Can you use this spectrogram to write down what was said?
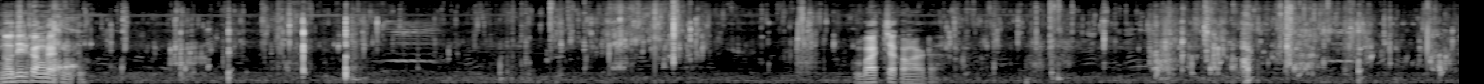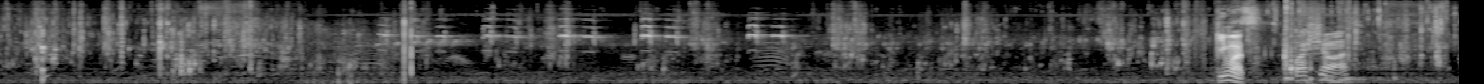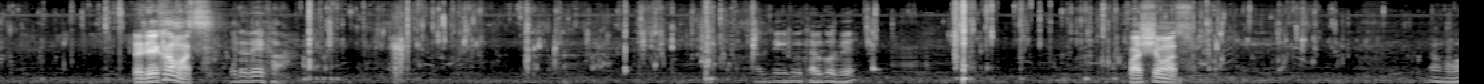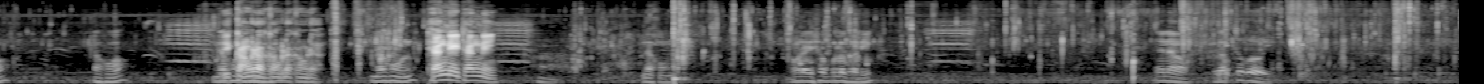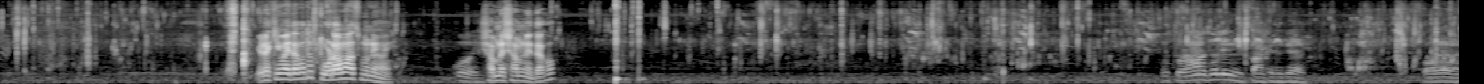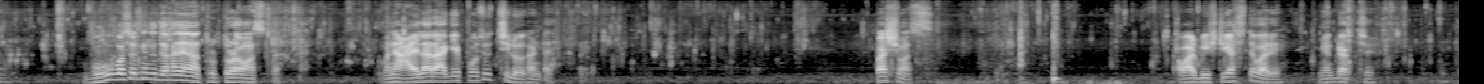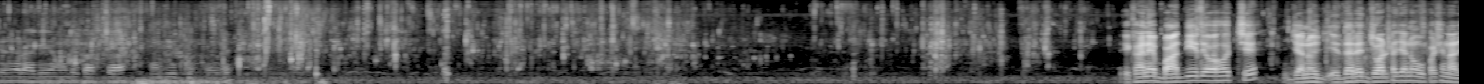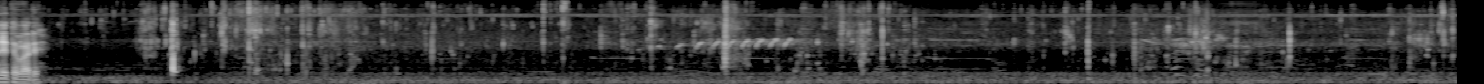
নদীর কাঁকড়া কিন্তু। বাচ্চা কাঁকড়াটা। কি মাছ? পার্শে মাছ। এটা রেখা মাছ। এটা রেখা। দিকে শুধু খেয়াল করবে। পার্শে মাছ। দেখো দেখো। এই কাঁকড়া কাঁকড়া কাঁকড়া দেখুন। ঠ্যাং নেই ঠ্যাং নেই। দেখুন। আমরা এইসবগুলো ধরি। নাও যাচ্ছ কই? এটা কি মাছ? দেখো তো তোড়া মাছ মনে হয়। কই? সামনে সামনে দেখো। তোড়া মাছ হলেই পাঁঠে ঢুকে যাবে। পাওয়া যাবে না। বহু বছর কিন্তু দেখা যায় না তোড়া মাছটা। মানে আয়লার আগে প্রচুর ছিল ওখানটায়। পার্শে মাছ। আবার বৃষ্টি আসতে পারে। মেঘ ডাকছে। আগে আমাদের কাজটা কমপ্লিট করতে হবে। এখানে বাঁধ দিয়ে দেওয়া হচ্ছে যেন এধারের জলটা যেন ওপাশে না যেতে পারে।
